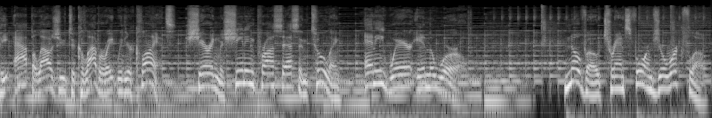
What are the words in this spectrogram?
the app allows you to collaborate with your clients, sharing machining process and tooling anywhere in the world. Novo transforms your workflow,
